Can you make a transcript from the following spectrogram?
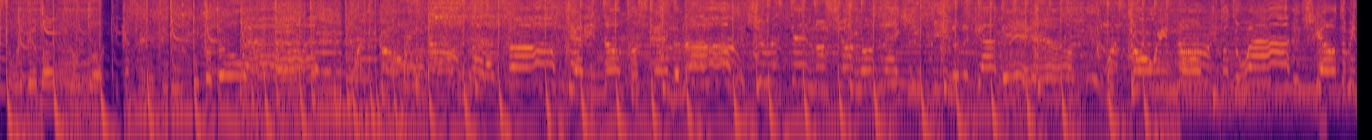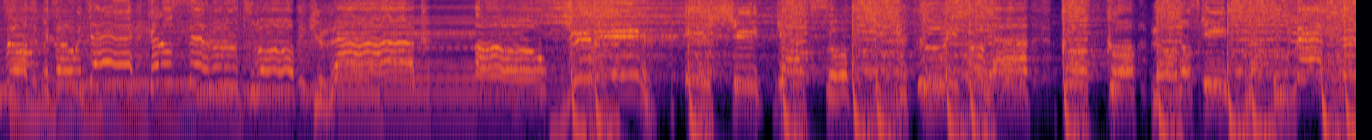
それでも今日も生かされてるってことは What's going on? ならそうやり残してんだろう幸せのしょうのない日々の中で What's going on 人とは違うと認めた上で可能性のルーツを開く。Oh Dreaming 石がそう四角い空心の隙間埋める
